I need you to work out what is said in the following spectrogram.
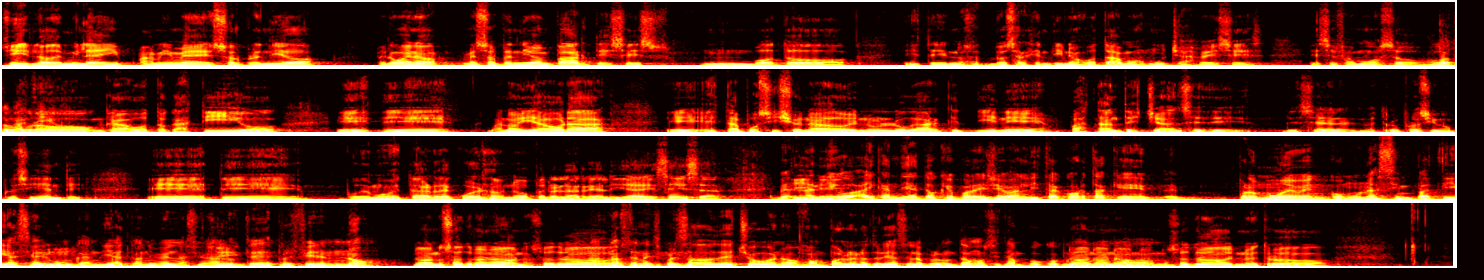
Sí, lo de Milei a mí me sorprendió, pero bueno, me sorprendió en partes. Es un voto, este, nos- los argentinos votamos muchas veces ese famoso Voto voto, castigo. bronca, voto castigo. Este, bueno, y ahora eh, está posicionado en un lugar que tiene bastantes chances de, de ser nuestro próximo presidente. Este, podemos estar de acuerdo o no, pero la realidad es esa. Ah, Tiene- Digo, hay candidatos que por ahí llevan lista corta que eh, promueven como una simpatía hacia algún Mm. candidato a nivel nacional. Sí. Ustedes prefieren no. No, nosotros no, nosotros... No, no se han expresado. De hecho, bueno, a Juan Pablo el otro día se lo preguntamos y tampoco es como No, no, que no, no. Nosotros, nuestro,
